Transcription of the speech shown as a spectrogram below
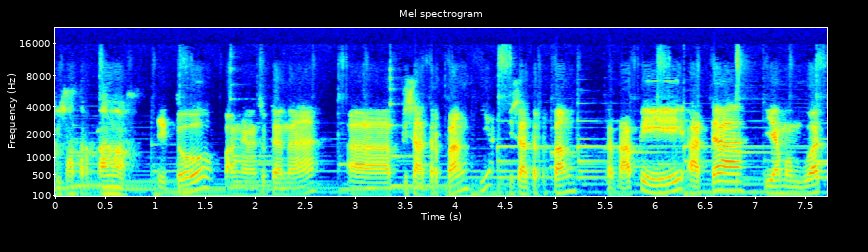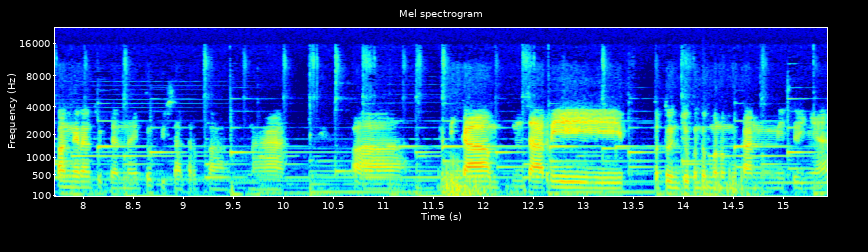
bisa terbang mas? Itu Pangeran Sudana uh, bisa terbang? Ya bisa terbang. Tetapi ada yang membuat Pangeran Sudana itu bisa terbang. Nah uh, ketika mencari petunjuk untuk menemukan istrinya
